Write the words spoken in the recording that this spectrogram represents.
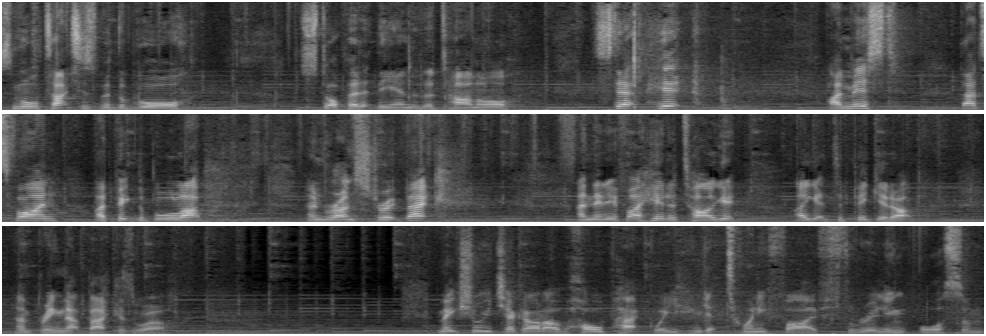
Small touches with the ball, stop it at the end of the tunnel, step, hit. I missed, that's fine. I pick the ball up and run straight back. And then if I hit a target, I get to pick it up and bring that back as well. Make sure you check out our whole pack where you can get 25 thrilling, awesome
